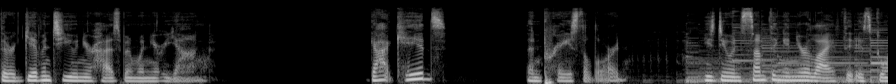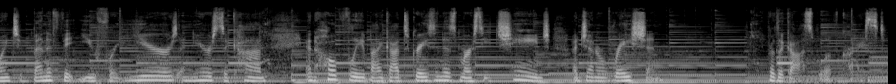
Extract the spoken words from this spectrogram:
that are given to you and your husband when you're young. Got kids? Then praise the Lord. He's doing something in your life that is going to benefit you for years and years to come, and hopefully, by God's grace and His mercy, change a generation for the gospel of Christ.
